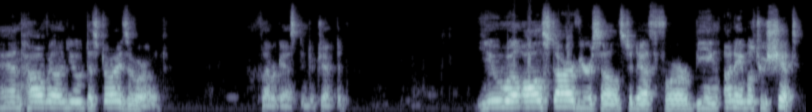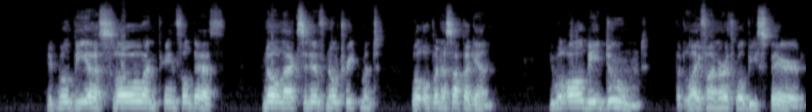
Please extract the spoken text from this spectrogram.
And how will you destroy the world? Flabbergast interjected. You will all starve yourselves to death for being unable to shit. It will be a slow and painful death. No laxative, no treatment will open us up again. You will all be doomed, but life on earth will be spared,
